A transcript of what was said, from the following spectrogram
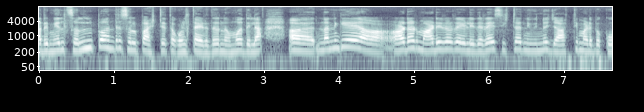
ಅದ್ರ ಮೇಲೆ ಸ್ವಲ್ಪ ಅಂದರೆ ಸ್ವಲ್ಪ ಅಷ್ಟೇ ತೊಗೊಳ್ತಾ ಇರೋದು, ನಂಬೋದಿಲ್ಲ. ನನಗೆ ಆರ್ಡರ್ ಮಾಡಿರೋರು ಹೇಳಿದ್ದಾರೆ ಸಿಸ್ಟರ್ ನೀವು ಇನ್ನೂ ಜಾಸ್ತಿ ಮಾಡಬೇಕು.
